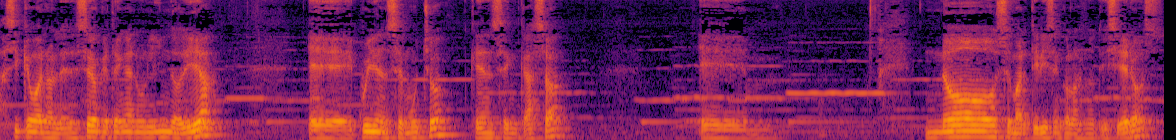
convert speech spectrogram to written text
Así que bueno, les deseo que tengan un lindo día. Eh, cuídense mucho, quédense en casa. Eh, no se martiricen con los noticieros.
